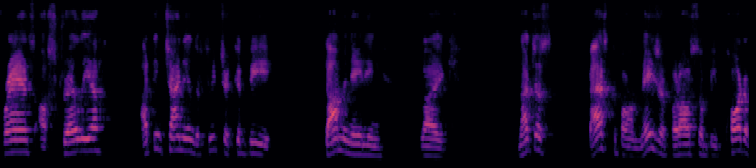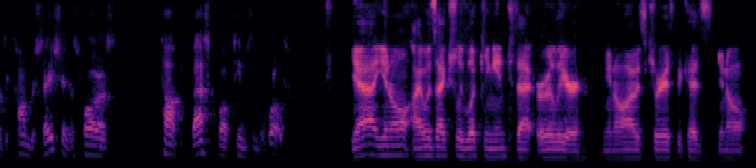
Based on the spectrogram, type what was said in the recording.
France, Australia. I think China in the future could be dominating, like, not just basketball in Asia, but also be part of the conversation as far as top basketball teams in the world. Yeah, you know, I was actually looking into that earlier. You know, I was curious because, you know,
